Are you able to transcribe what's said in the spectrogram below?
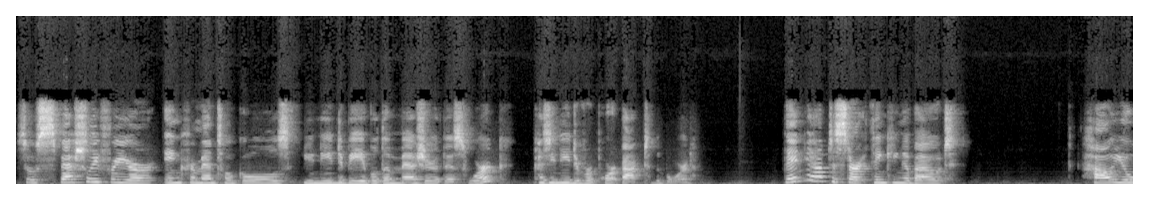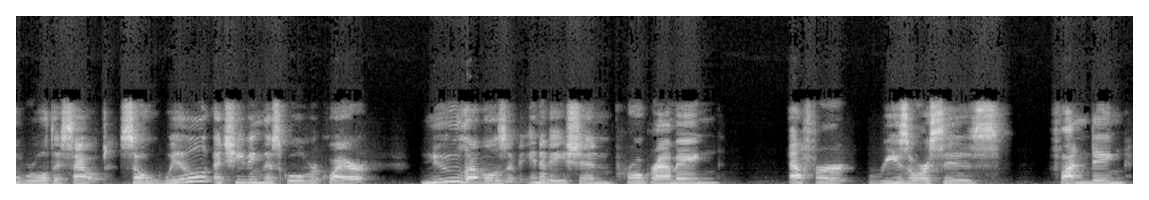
So, especially for your incremental goals, you need to be able to measure this work because you need to report back to the board. Then you have to start thinking about how you'll roll this out. So, will achieving this goal require new levels of innovation, programming, effort, resources, funding.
